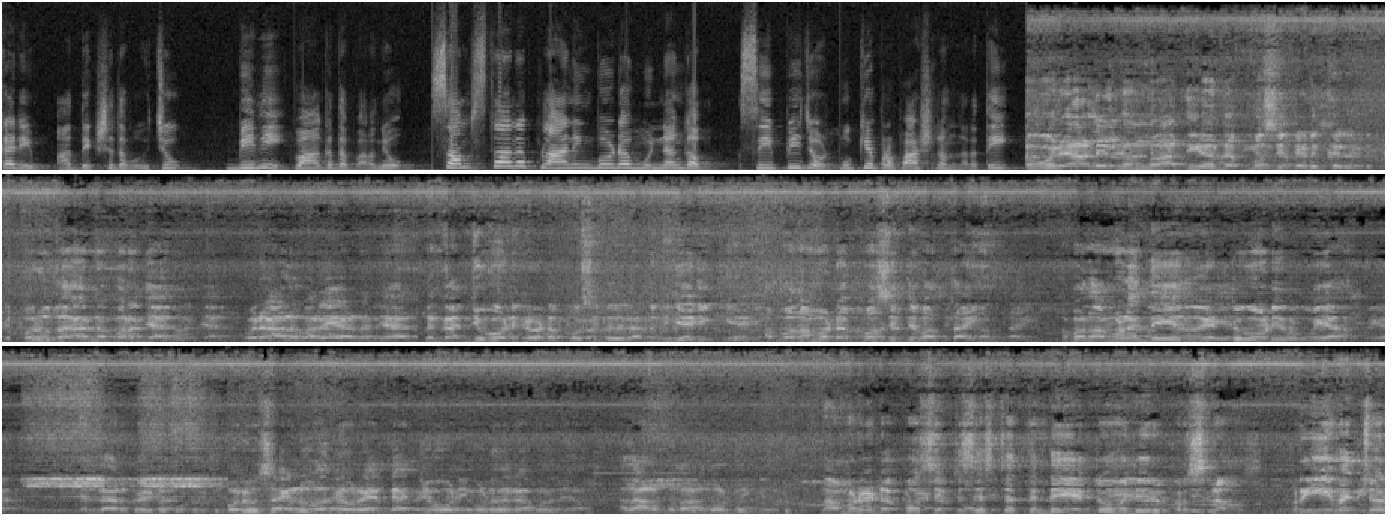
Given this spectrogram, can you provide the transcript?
കരീം അധ്യക്ഷത വഹിച്ചു. ബിനി സ്വാഗതം പറഞ്ഞു. സംസ്ഥാന പ്ലാനിംഗ് ബോർഡ് മുന്നംഗം സി പി ജോൺ മുഖ്യപ്രഭാഷണം നടത്തി. ഒരാളിൽ നിന്നും അധികം ഡെപ്പോസിറ്റ് എടുക്കരുത്. ഒരു ഉദാഹരണം പറഞ്ഞാൽ ഒരാൾ പറയാണ് ഞാൻ നിങ്ങൾക്ക് അഞ്ചു കോടി രൂപ ഡെപ്പോസിറ്റ് തരാം എന്ന് വിചാരിക്കുക. അപ്പൊ നമ്മൾ ഡെപ്പോസിറ്റ് പത്തായി. അപ്പൊ നമ്മൾ എന്ത് ചെയ്തു? എട്ട് കോടി റുപ്യ എല്ലാവർക്കായിട്ട് കൊടുത്തു. ഒരു സൈഡ് വന്നിട്ട് പറയാം എന്റെ അഞ്ചു കോടി കൂടെ തരാൻ പറഞ്ഞു. അതാണ് ഇപ്പൊ നടന്നുകൊണ്ടിരിക്കുന്നത്. നമ്മുടെ ഡെപ്പോസിറ്റ് സിസ്റ്റത്തിന്റെ ഏറ്റവും വലിയൊരു പ്രശ്നം പ്രീമച്വർ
